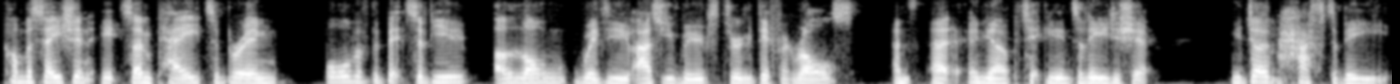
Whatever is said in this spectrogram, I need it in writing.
conversation. It's okay to bring all of the bits of you along with you as you move through different roles and, uh, and you know, particularly into leadership. You don't have to be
